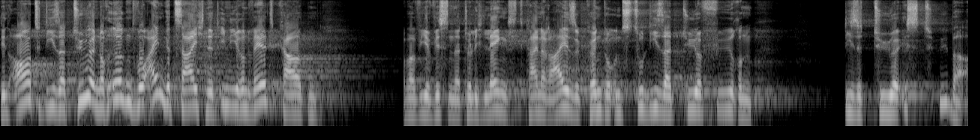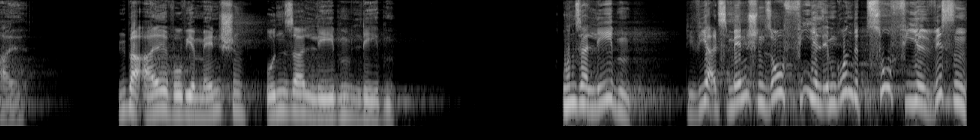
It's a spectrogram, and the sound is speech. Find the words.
den Ort dieser Tür noch irgendwo eingezeichnet in ihren Weltkarten. Aber wir wissen natürlich längst, keine Reise könnte uns zu dieser Tür führen. Diese Tür ist überall. Überall, wo wir Menschen unser Leben leben. Unser Leben die wir als Menschen so viel, im Grunde zu viel wissen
